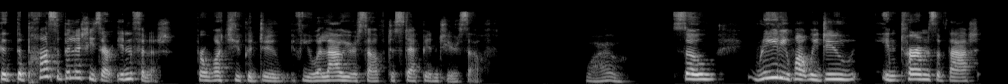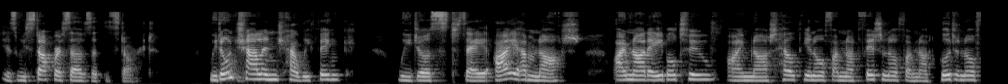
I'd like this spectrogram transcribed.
the, the possibilities are infinite for what you could do if you allow yourself to step into yourself Wow. So, really, what we do in terms of that is we stop ourselves at the start. We don't challenge how we think. We just say, I am not, I'm not able to, I'm not healthy enough, I'm not fit enough, I'm not good enough,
